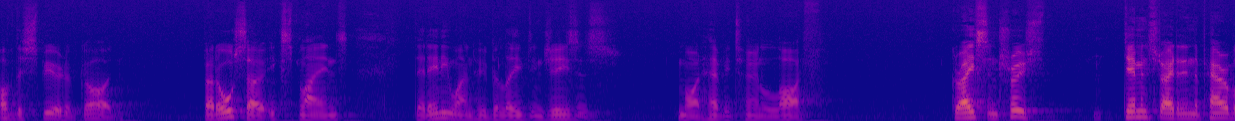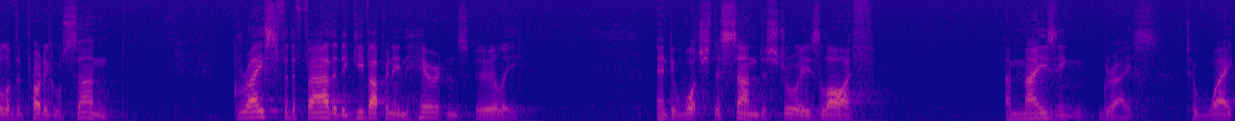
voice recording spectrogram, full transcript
of the Spirit of God. But also explains that anyone who believed in Jesus might have eternal life. Grace and truth demonstrated in the parable of the prodigal son. Grace for the father to give up an inheritance early and to watch the son destroy his life. Amazing grace to wait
